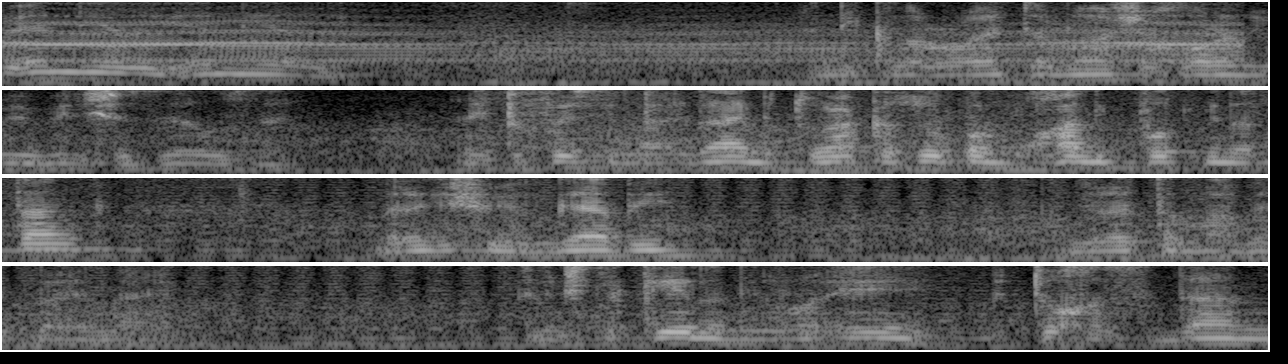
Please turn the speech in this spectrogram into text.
ואין ירי, אין ירי. אני כבר רואה את הלא השחור, אני מבין שזהו זה. אני תופס עם הידיים בצורה כזו, כבר מוכן לקפוץ מן הטנק. ברגע שהוא יפגע בי, אני רואה את המוות בעיניים. אני מסתכל, אני רואה בתוך הסדן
